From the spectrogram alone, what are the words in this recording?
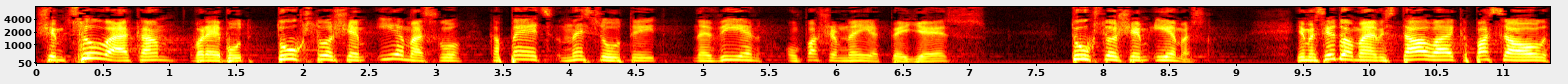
šim cilvēkam varēja būt tūkstošiem iemeslu, kāpēc nesūtīt nevienu un pašam neiet pie Jēzus. Tūkstošiem iemeslu. Ja mēs iedomājamies tā laika pasauli,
